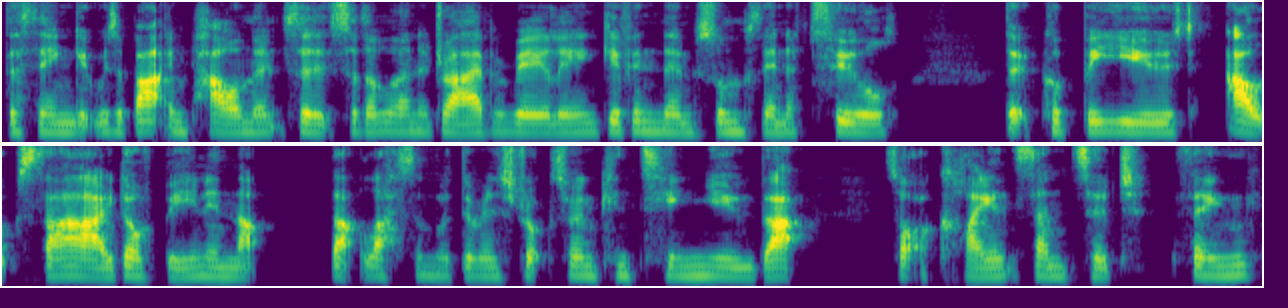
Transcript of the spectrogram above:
the thing. It was about empowerment to, to the learner driver really and giving them something, a tool that could be used outside of being in that that lesson with their instructor and continue that sort of client-centered thing.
